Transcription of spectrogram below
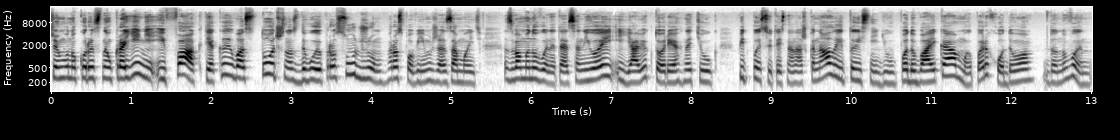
Чим воно корисне Україні? І факт, який вас точно здивує про суджу, розповім вже за мить. З вами новини ТСНЮА і я Вікторія Гнатюк. Підписуйтесь на наш канал і тисніть вподобайки. Ми переходимо до новин.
